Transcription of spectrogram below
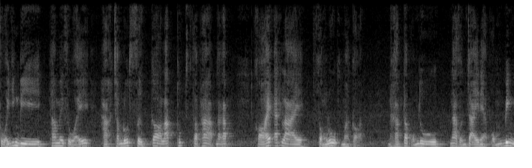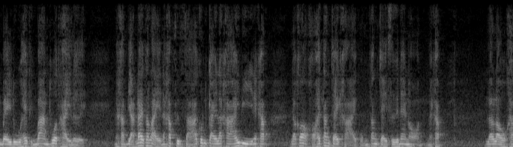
สวยยิ่งดี ถ้าไม่สวยหักชำรุดสึกก็รับทุกสภาพนะครับ ขอให้แอดไลน์ส่งรูปมาก่อนนะครับ ถ้าผมดูน่าสนใจเนี่ยผมบิ้งไปดูให้ถึงบ้านทั่วไทยเลยนะครับ อยากได้เท่าไหร่นะครับ ศึกษากลไกราคาให้ดีนะครับ แล้วก็ขอให้ตั้งใจขายผมตั้งใจซื้อแน่นอนนะครับ แล้วเราค้า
